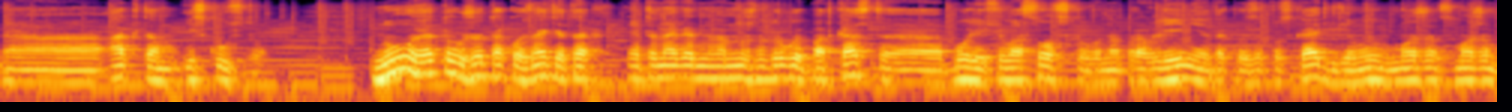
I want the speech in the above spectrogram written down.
э, актом искусства. Ну, это уже такой, знаете, это, это, наверное, нам нужно другой подкаст э, более философского направления такой запускать, где мы можем, сможем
